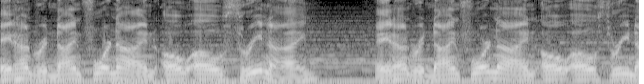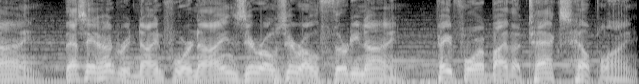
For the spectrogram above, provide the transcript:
800 949 0039. 800 949 0039. That's 800 949 0039. Paid for by the Tax Helpline.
